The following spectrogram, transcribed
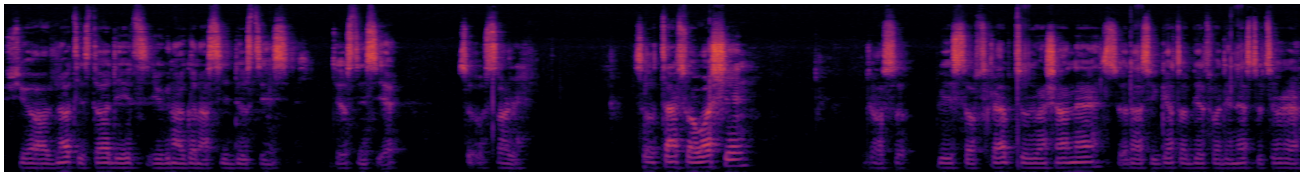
if you have not installed it you're not gonna see those things those things here. So sorry. So thanks for watching. Just uh, please subscribe to my channel so that you get updates for the next tutorial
